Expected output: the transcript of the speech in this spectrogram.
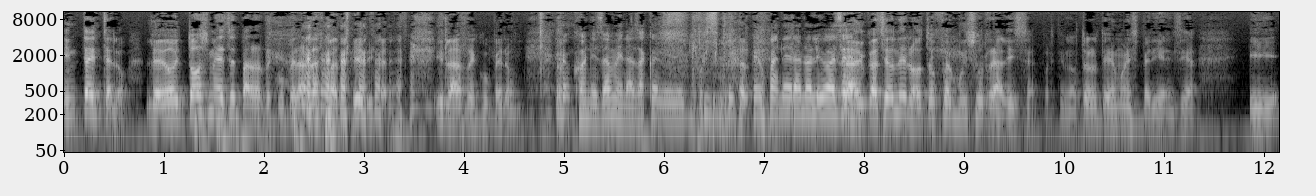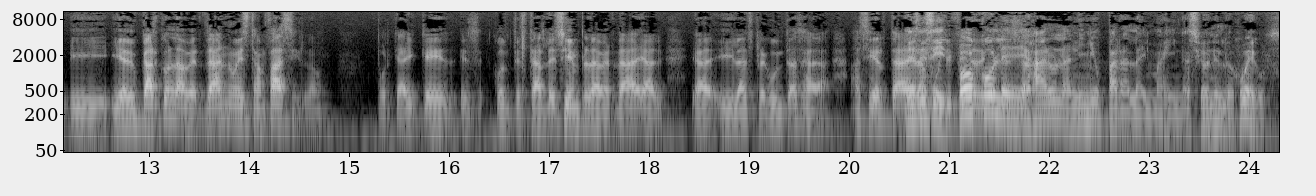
inténtelo. Le doy dos meses para recuperar las materias. Y las recuperó. Con esa amenaza, ¿de pues qué manera no le iba a hacer? La educación de nosotros fue muy surrealista, porque nosotros no tenemos experiencia. Y, y educar con la verdad no es tan fácil, ¿no? porque hay que contestarle siempre la verdad y, las preguntas a, a cierta Es decir, poco le dejaron al niño para la imaginación en los juegos.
